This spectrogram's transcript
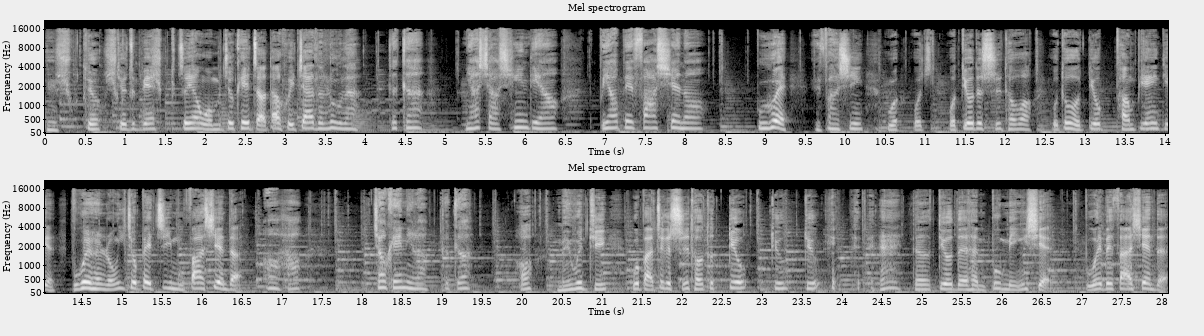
嗯，丢丢这边，这样我们就可以找到回家的路了。哥哥，你要小心一点哦，不要被发现哦。不会，你放心，我我我丢的石头啊，我都有丢旁边一点，不会很容易就被继母发现的。哦，好，交给你了，哥哥。好，没问题，我把这个石头都丢丢丢，都丢得很不明显，不会被发现的。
